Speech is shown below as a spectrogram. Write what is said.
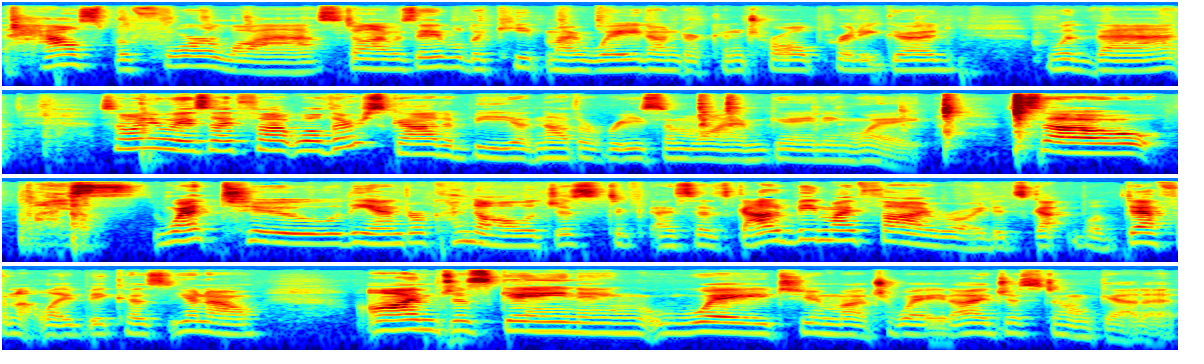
house before last, and I was able to keep my weight under control pretty good with that. So anyways, I thought, well, there's got to be another reason why I'm gaining weight. So I went to the endocrinologist. To, I said, it's got to be my thyroid. It's got, well, definitely, because, you know, I'm just gaining way too much weight. I just don't get it.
